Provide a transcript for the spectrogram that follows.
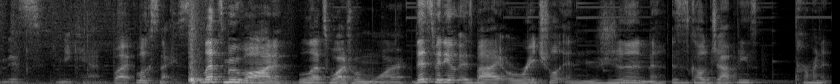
Miss Mikan, but looks nice. Let's move on, let's watch one more. This video is by Rachel and Jun. This is called Japanese Permanent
